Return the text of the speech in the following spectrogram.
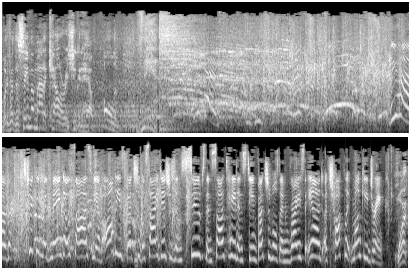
But for the same amount of calories, you could have all of this. We have chicken McMango sauce. We have all these vegetable side dishes and soups and sauteed and steamed vegetables and rice and a chocolate monkey drink. What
